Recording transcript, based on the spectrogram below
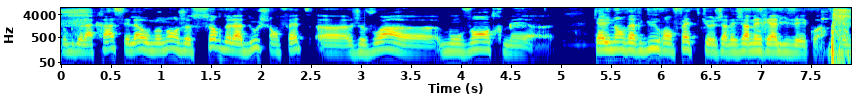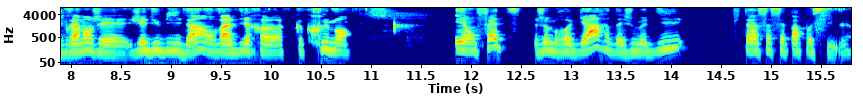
donc de la crasse. Et là, au moment où je sors de la douche, en fait, euh, je vois mon ventre, mais qui a une envergure en fait que j'avais jamais réalisé, quoi. Donc vraiment, j'ai du bide, hein, on va le dire que crûment. Et en fait, je me regarde et je me dis, putain, ça c'est pas possible.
